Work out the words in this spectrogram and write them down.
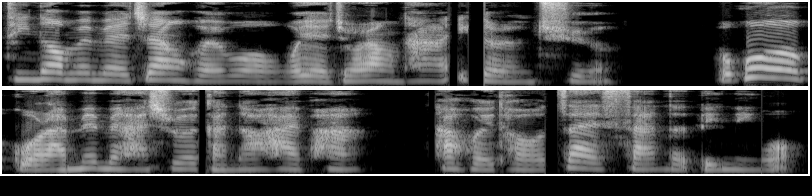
听到妹妹这样回我，我也就让她一个人去了。不过，果然妹妹还是会感到害怕。她回头再三的叮咛我：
